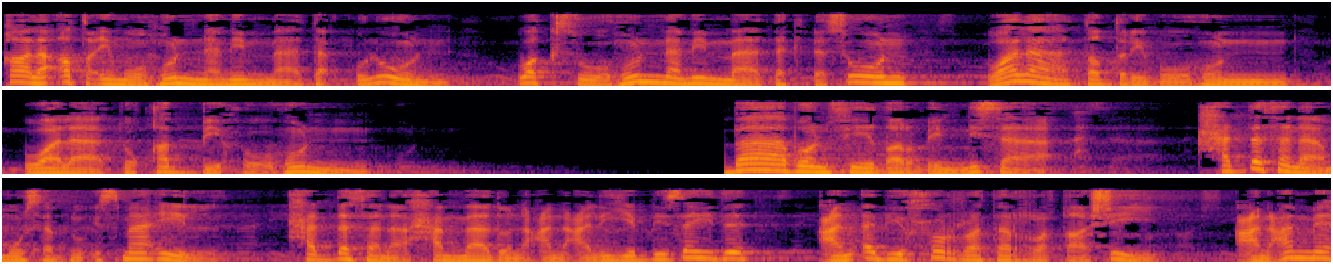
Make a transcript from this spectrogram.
قال أطعموهن مما تأكلون واكسوهن مما تكتسون ولا تضربوهن ولا تقبحوهن. باب في ضرب النساء. حدثنا موسى بن إسماعيل حدثنا حماد عن علي بن زيد عن أبي حرة الرقاشي عن عمه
